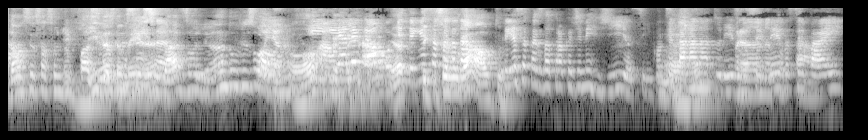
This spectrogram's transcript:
dá uma sensação de Fazer vida as também, né? necessidades olhando o visual. Olhando. né? Ó. E é legal, porque É, tem, tem essa que ser um coisa lugar da. alto. Tem essa coisa da troca de energia, assim. Quando você Uhum. tá na natureza, você Prana vê, você total. vai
